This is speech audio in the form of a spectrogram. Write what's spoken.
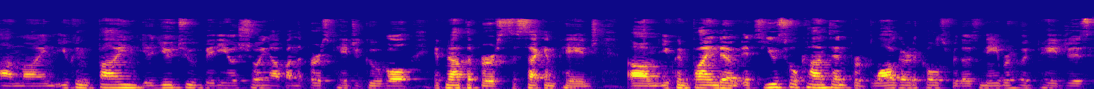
online, you can find a YouTube video showing up on the first page of Google, if not the first, the second page. Um, you can find them. It's useful content for blog articles, for those neighborhood pages.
